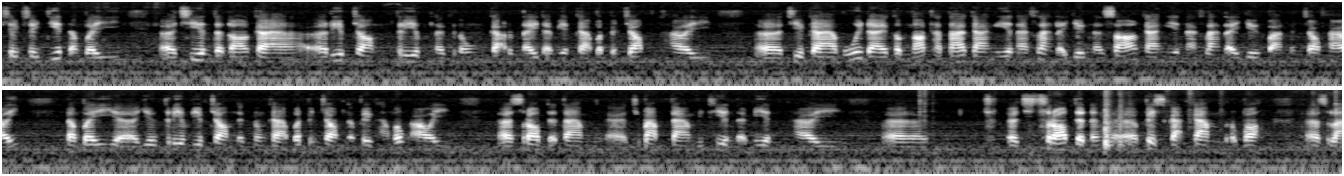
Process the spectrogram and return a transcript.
ផ្សេងផ្សេងទៀតដើម្បី ឈានទៅដល់ការរៀបចំត្រៀមនៅក្នុងករណីដែលមានការបិទបញ្ចប់ហើយជាការមួយដែលកំណត់ថាតើការងារណាខ្លះដែលយើងនៅសល់ការងារណាខ្លះដែលយើងបានបញ្ចប់ហើយដើម្បីយើងត្រៀមរៀបចំនៅក្នុងការបិទបញ្ចប់នៅពេលខាងមុខឲ្យស្របទៅតាមច្បាប់តាមវិធានដែលមានហើយស្របទៅនឹងបេសកកម្មរបស់សាលា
